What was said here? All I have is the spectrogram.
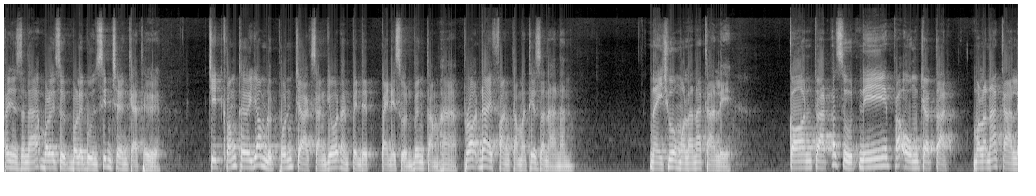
พยัญชนะบริสุทธิ์บริบูรณ์สิ้นเชิงแก่เธอ จิตของเธอย่อมหลุดพ้นจากสังโยชน์อันเป็นไปในส่วนเบื้องต่ำห้าเพราะได้ฟังธรรมเทศนานั้น ในช่วงมรณกาเลก่อนตรัสพระสูตรนี้พระองค์จะตัดมรณกาเล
